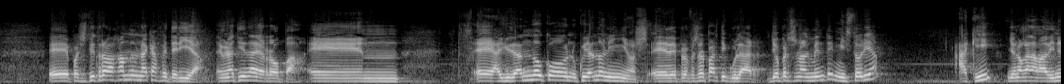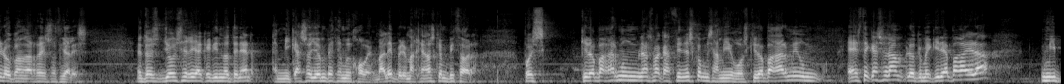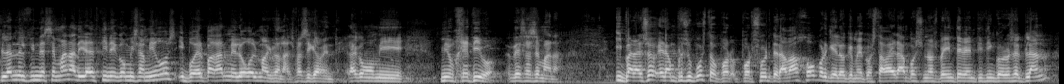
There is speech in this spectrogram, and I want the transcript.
eh, pues estoy trabajando en una cafetería, en una tienda de ropa, en, eh, ayudando con, cuidando niños, eh, de profesor particular. Yo personalmente, mi historia, aquí yo no ganaba dinero con las redes sociales. Entonces yo seguía queriendo tener, en mi caso yo empecé muy joven, ¿vale? Pero imaginaos que empiezo ahora. Pues quiero pagarme unas vacaciones con mis amigos, quiero pagarme un... En este caso era, lo que me quería pagar era mi plan del fin de semana de ir al cine con mis amigos y poder pagarme luego el McDonald's, básicamente. Era como mi, mi objetivo de esa semana. Y para eso era un presupuesto, por, por suerte era bajo, porque lo que me costaba era pues unos 20, 25 euros el plan,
